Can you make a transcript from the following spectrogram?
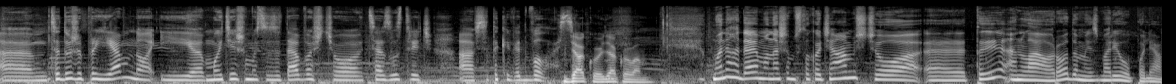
Е, це дуже приємно, і ми тішимося за тебе, що ця зустріч е, все таки відбулася. Дякую, дякую вам. Ми нагадаємо нашим слухачам, що е, ти Енлео родом із Маріуполя.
